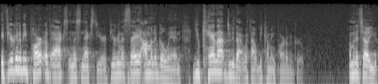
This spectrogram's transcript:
if you're going to be part of Acts in this next year, if you're going to say, I'm going to go in, you cannot do that without becoming part of a group. I'm going to tell you,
